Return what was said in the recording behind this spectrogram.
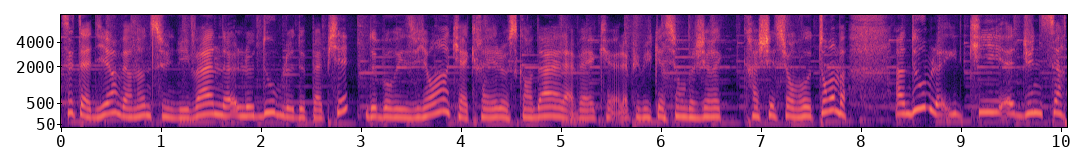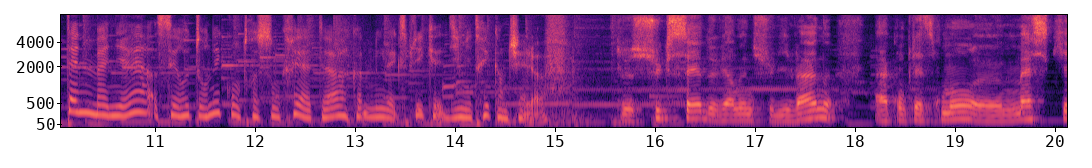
c'est-à-dire Vernon Sullivan, le double de papier de Boris Vian, qui a créé le scandale avec la publication de J'irai cracher sur vos tombes. Un double qui, d'une certaine manière, s'est retourné contre son créateur, comme nous l'explique Dimitri Kanchelov. Le succès de Vernon Sullivan a complètement euh, masqué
